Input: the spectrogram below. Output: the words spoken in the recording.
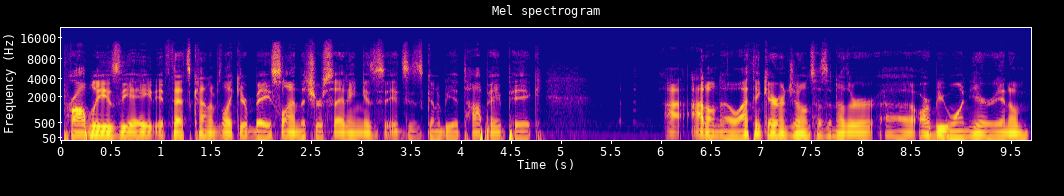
probably is the eight if that's kind of like your baseline that you're setting is is, is going to be a top eight pick. I, I don't know. I think Aaron Jones has another uh, RB one year in him.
